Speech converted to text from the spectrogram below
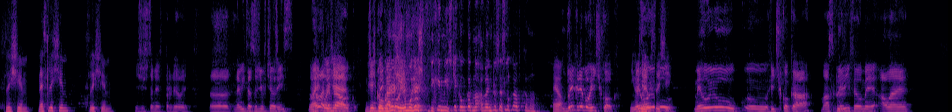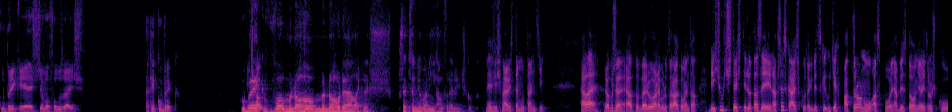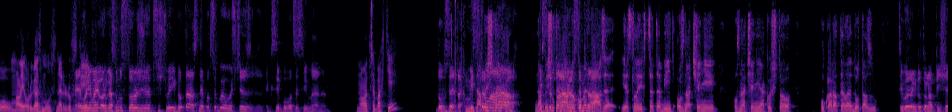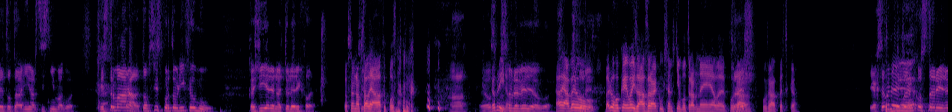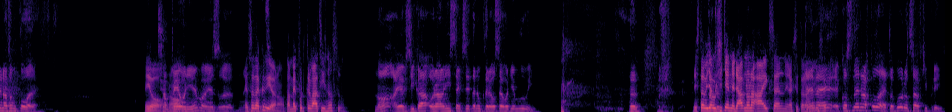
slyším, neslyším, slyším. Ježiš, ten je v prdeli. Uh, nevíte, co ti chtěl říct? No, no jako, že můžeš koukat můžeš, že můžeš v tichém místě koukat na Avengers se sluchátkama. Jo. Kubrick nebo Hitchcock? Nikdo tě neuslyší. Miluju uh, Hitchcocka, má skvělý filmy, ale Kubrick je ještě ofouzejš. Taky Kubrick. Kubrick o mnoho, mnoho délek než přeceňovaný Alfred Hitchcock. Ježišmé, vy jste mutanti. Hele, dobře, já to beru a nebudu to dál komentovat. Když už čteš ty dotazy na přeskáčku, tak vždycky u těch patronů aspoň, aby z toho měli trošku malý orgasmus nerdovský. Ne, oni mají orgasmus toho, že přištu jejich dotaz, nepotřebují ještě exhibovat se svým jménem. No ale třeba chtějí? Dobře, tak Mr. Napište Mára. nám, napište Mára nám do komentáře, jestli chcete být označeni, označeni jakožto pokladatelé dotazu. Ty vole, tak kdo to napíše, je totální narcisní magor. Mr. Mára, top 3 sportovních filmů. Každý jeden, ať to jde rychle. To jsem napsal Ty já, tu poznámku. Aha, jo, Dobrý, to no. jsem nevěděl. Hele, já beru, beru hokejový zázrak, už jsem s tím otravný, ale pořád, Chceš? pořád pecka. Jak se jmenuje to, Je- jak Kostner jede na tom kole? Jo, no. Šampioni nebo něco? Něco takového, no. Tam jak furt krvácí z nosu. No a jak říká, orální sex je ten, u kterého se hodně mluví. Jsi to viděl Tak- určitě nedávno na AXN, jinak si to Ne, ne, Kostner na kole, to bylo docela vtipný.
